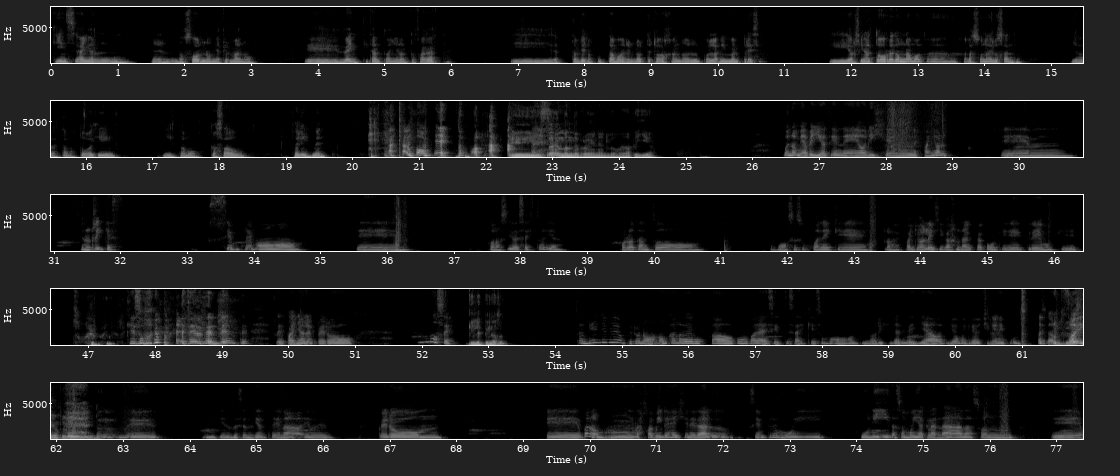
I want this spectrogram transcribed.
15 años en, en Los Hornos, mi otro hermano eh, 20 y tantos años en Antofagasta y también nos juntamos en el norte trabajando en, por la misma empresa. Y al final todos retornamos acá a la zona de los Andes. Y ahora estamos todos aquí y estamos casados felizmente. Hasta el momento. ¿y saben dónde provienen los apellidos? bueno mi apellido tiene origen español. Eh, Enríquez. Siempre hemos eh, conocido esa historia. Por lo tanto, como se supone que los españoles llegaron acá, como que creemos que somos españoles, que somos descendientes de españoles, pero no sé. ¿Y el espinoso? También yo creo, pero no, nunca lo he buscado como para decirte, ¿sabes qué? Somos originarios de allá, yo me creo chilena y punto. Yo no soy de, ni descendiente de nadie, pero eh, bueno, las familias en general siempre muy unidas, son muy aclanadas, son eh,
